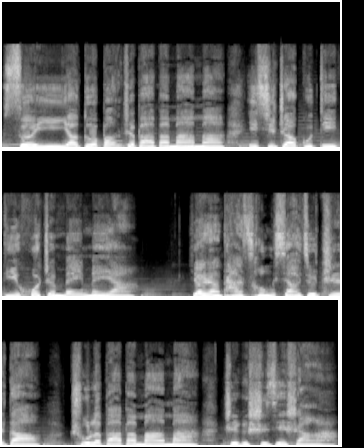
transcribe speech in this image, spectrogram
所以要多帮着爸爸妈妈一起照顾弟弟或者妹妹呀。要让他从小就知道，除了爸爸妈妈，这个世界上啊，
